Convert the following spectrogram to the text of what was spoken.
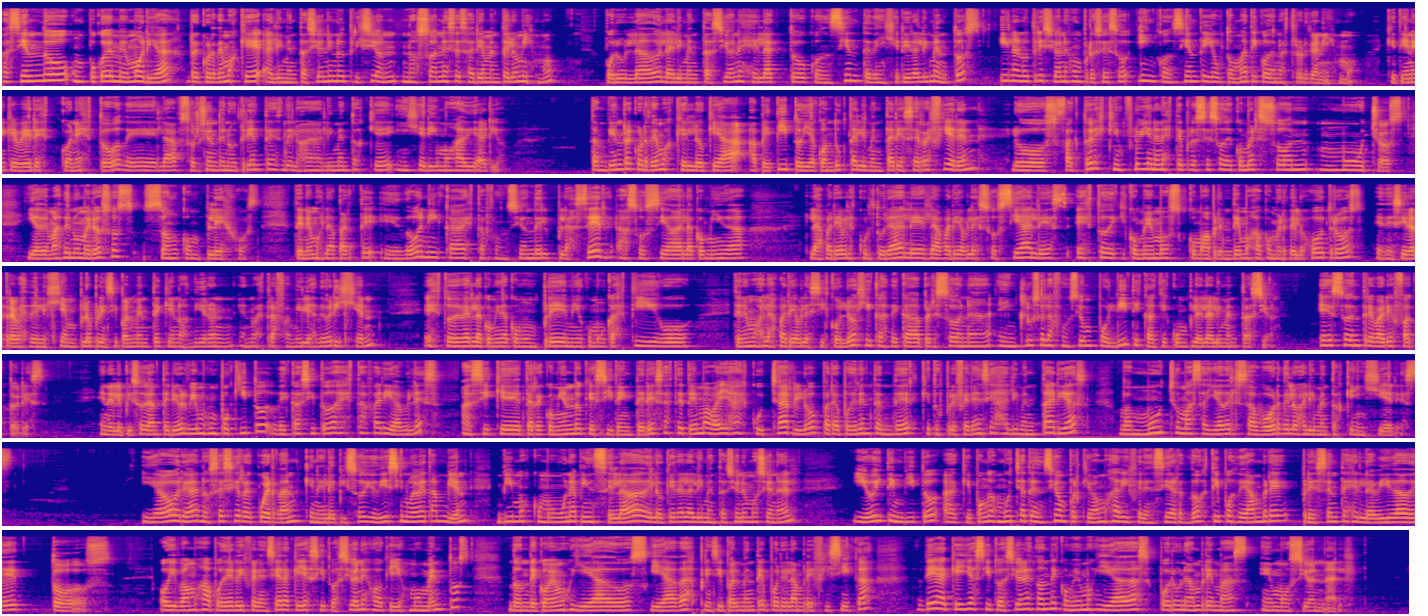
Haciendo un poco de memoria, recordemos que alimentación y nutrición no son necesariamente lo mismo. Por un lado, la alimentación es el acto consciente de ingerir alimentos y la nutrición es un proceso inconsciente y automático de nuestro organismo, que tiene que ver con esto de la absorción de nutrientes de los alimentos que ingerimos a diario. También recordemos que lo que a apetito y a conducta alimentaria se refieren, los factores que influyen en este proceso de comer son muchos y además de numerosos son complejos. Tenemos la parte hedónica, esta función del placer asociada a la comida, las variables culturales, las variables sociales, esto de que comemos como aprendemos a comer de los otros, es decir, a través del ejemplo principalmente que nos dieron en nuestras familias de origen, esto de ver la comida como un premio, como un castigo, tenemos las variables psicológicas de cada persona e incluso la función política que cumple la alimentación. Eso entre varios factores. En el episodio anterior vimos un poquito de casi todas estas variables, así que te recomiendo que si te interesa este tema vayas a escucharlo para poder entender que tus preferencias alimentarias van mucho más allá del sabor de los alimentos que ingieres. Y ahora, no sé si recuerdan que en el episodio 19 también vimos como una pincelada de lo que era la alimentación emocional y hoy te invito a que pongas mucha atención porque vamos a diferenciar dos tipos de hambre presentes en la vida de todos. Hoy vamos a poder diferenciar aquellas situaciones o aquellos momentos donde comemos guiados, guiadas principalmente por el hambre física, de aquellas situaciones donde comemos guiadas por un hambre más emocional.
